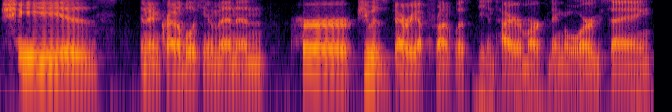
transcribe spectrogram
she is an incredible human, and her she was very upfront with the entire marketing org, saying,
